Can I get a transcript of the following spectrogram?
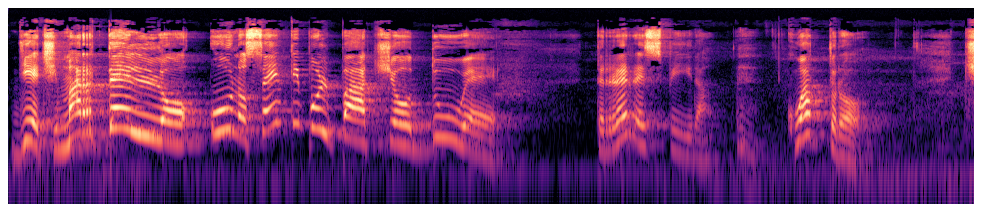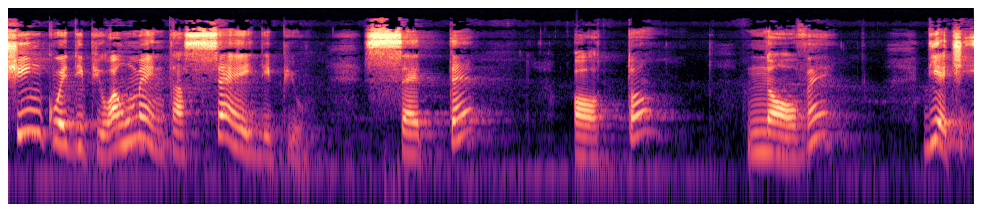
10 martello, 1 senti polpaccio, 2, 3 respira, 4, 5 di più, aumenta. 6 di più, 7, 8, 9, 10.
